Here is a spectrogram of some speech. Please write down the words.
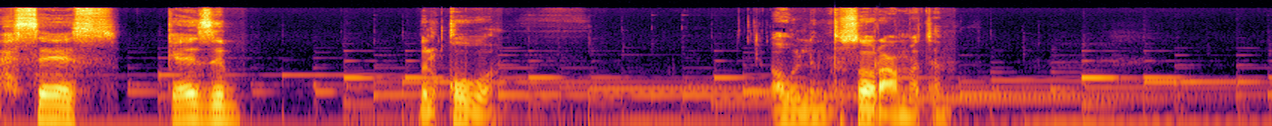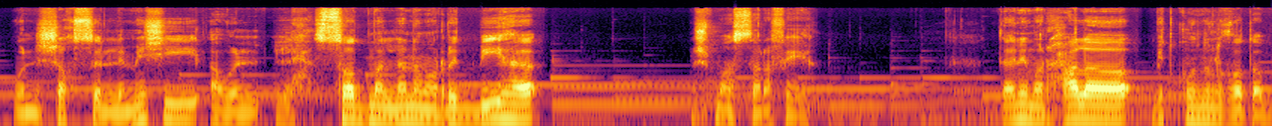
إحساس كاذب بالقوة أو الانتصار عامة. وإن الشخص اللي مشي أو الصدمة اللي أنا مريت بيها مش مؤثرة فيا. تاني مرحلة بتكون الغضب.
